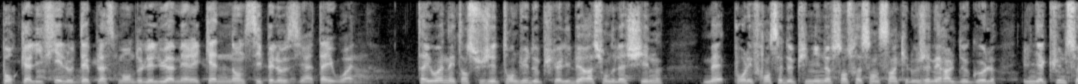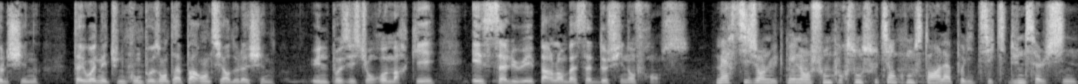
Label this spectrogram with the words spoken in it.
pour qualifier le déplacement de l'élu américaine Nancy Pelosi à Taïwan. Taïwan est un sujet tendu depuis la libération de la Chine, mais pour les Français depuis 1965 et le général de Gaulle, il n'y a qu'une seule Chine. Taïwan est une composante à part entière de la Chine. Une position remarquée et saluée par l'ambassade de Chine en France. Merci Jean-Luc Mélenchon pour son soutien constant à la politique d'une seule Chine.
